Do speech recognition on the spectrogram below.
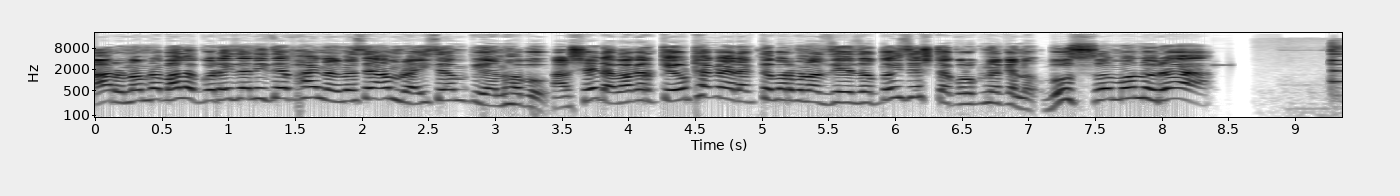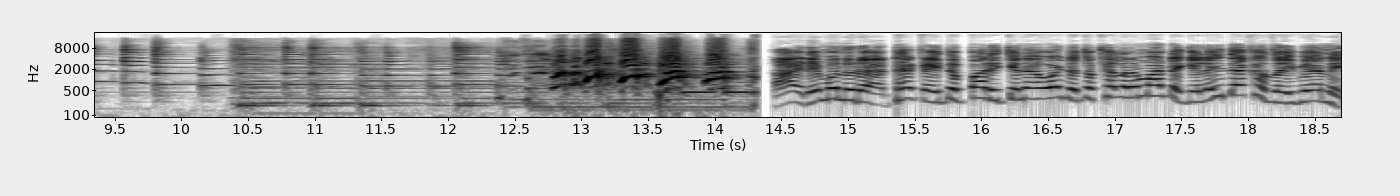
কারণ আমরা ভালো করেই জানি যে ফাইনাল ম্যাচে আমরাই চ্যাম্পিয়ন হব। আর সেই ডাবাগার কেউ ঠেকায় রাখতে পারবে না, যে যতই চেষ্টা করুক না কেন। বুঝছ, মনুরা? আয় রে মনুরা ঠেকাইতে পারি কিনা, ওইটা তো খেলার মাঠে গেলেই দেখা যাইবে আনে।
